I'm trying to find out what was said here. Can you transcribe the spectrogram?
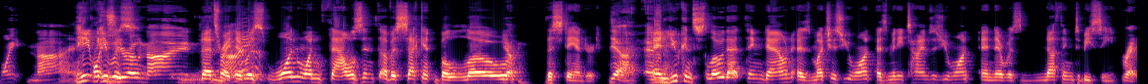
0.9? He- he was- 0.09 That's right. It was one one thousandth of a second below Yep. The standard. Yeah, And you can slow that thing down as much as you want, as many times as you want, and there was nothing to be seen. right.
